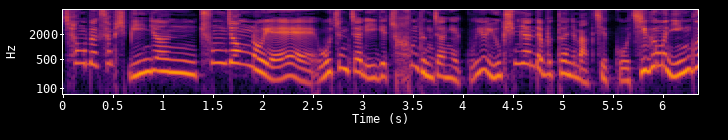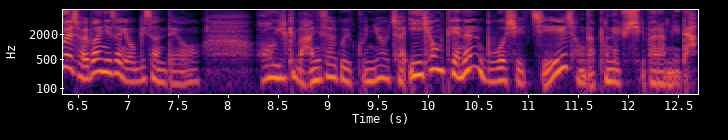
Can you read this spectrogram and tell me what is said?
1932년 충정로에 5층짜리 이게 처음 등장했고요. 60년대부터 이제 막 짓고 지금은 인구의 절반 이상 여기 산대요. 어 이렇게 많이 살고 있군요. 자 이 형태는 무엇일지 정답 보내 주시기 바랍니다.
